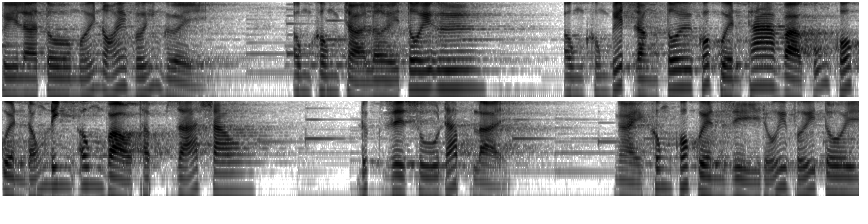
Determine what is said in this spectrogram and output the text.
Philato mới nói với người: Ông không trả lời tôi ư Ông không biết rằng tôi có quyền tha Và cũng có quyền đóng đinh ông vào thập giá sao Đức Giêsu đáp lại Ngài không có quyền gì đối với tôi,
